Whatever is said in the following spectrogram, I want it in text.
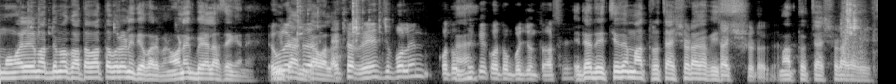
মোবাইলের মাধ্যমে কথাবার্তা বলে নিতে পারবেন। অনেক বেল আছে এখানে একটা- রেঞ্জ বলেন কত হ্যাঁ। থেকে কত পর্যন্ত আছে? এটা দিচ্ছি যে মাত্র চারশো টাকা পিস চারশো টাকা। মাত্র চারশো টাকা পিস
